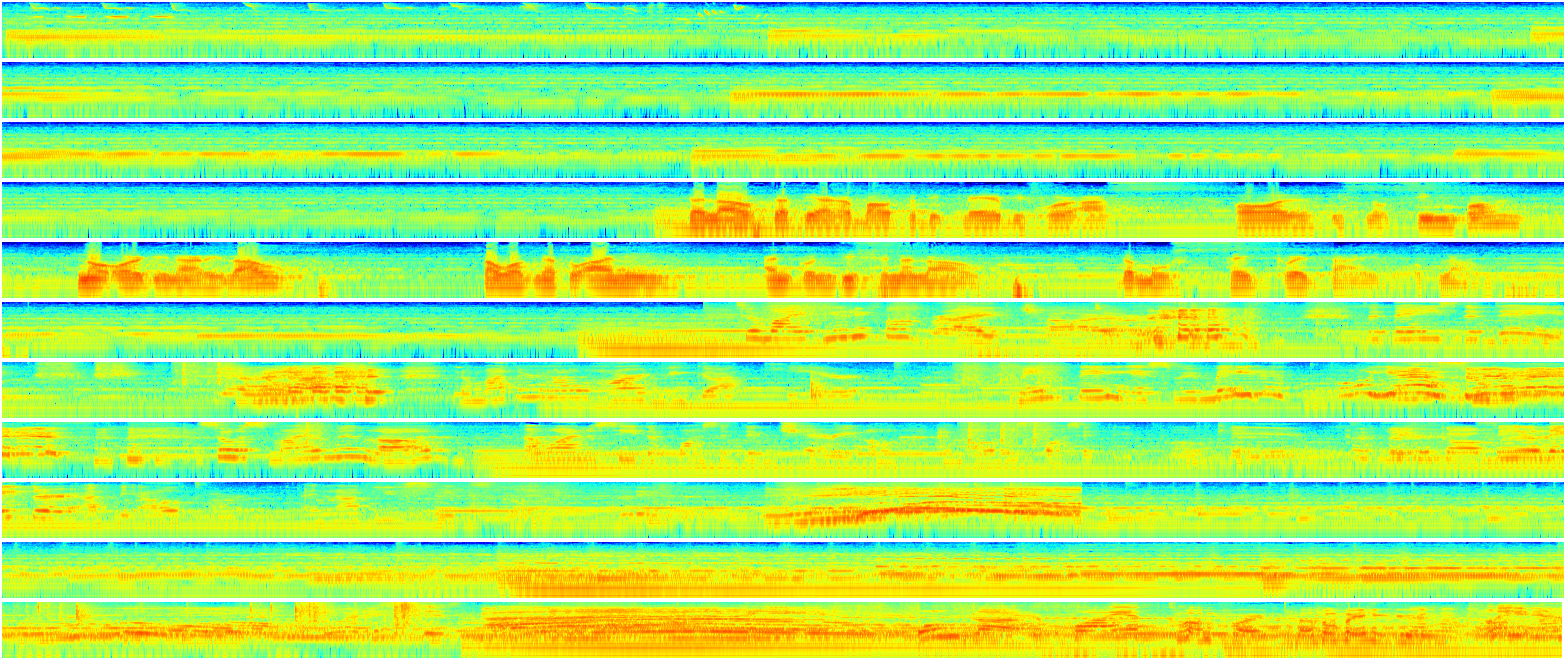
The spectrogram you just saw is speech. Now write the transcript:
the love that they are about to declare before us all is no simple, no ordinary love. Tawag na to ani, unconditional love, the most sacred type of love. To my beautiful bride, Char. Today is the day. No matter, no matter how hard we got here, main thing is we made it. Oh yes, we made it. So smile with love. I want to see the positive cherry. Oh, I'm always positive. Okay. See you later at the altar. I love you, sweet Scott. Lyndon. Ooh, quiet comfort. Oh my god.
